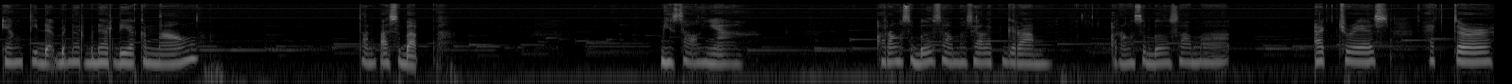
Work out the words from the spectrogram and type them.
Yang tidak benar-benar dia kenal Tanpa sebab? Misalnya Orang sebel sama selebgram Orang sebel sama actress actor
